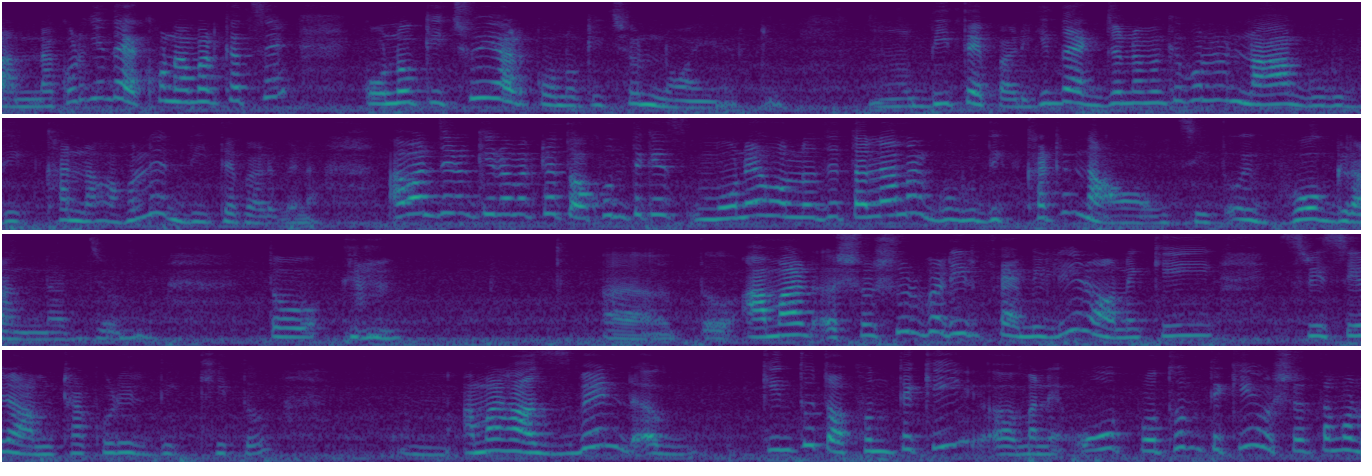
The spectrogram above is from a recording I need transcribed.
রান্না করি, কিন্তু এখন আমার কাছে কোনো কিছুই আর কোনো কিছু নয় আর কি। দিতে পারি, কিন্তু একজন আমাকে বলল, না গুরু দীক্ষা না হলে দিতে পারবে না। আমার যেন কিরম একটা তখন থেকে মনে হলো যে তাহলে আমার গুরু দীক্ষাটা নেওয়া উচিত, ওই ভোগ রান্নার জন্য। তো তো আমার শ্বশুরবাড়ির ফ্যামিলির অনেকেই শ্রী শ্রী রাম ঠাকুরের দীক্ষিত। আমার হাজবেন্ড কিন্তু তখন থেকেই মানে ও প্রথম থেকেই ওর সাথে আমার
